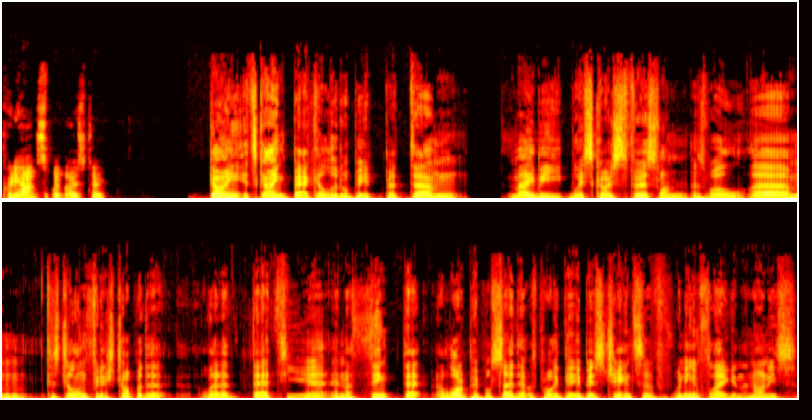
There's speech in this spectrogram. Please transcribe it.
pretty hard to split those two. going it's going back a little bit, but um, maybe West Coast's first one as well, because Geelong finished top of the ladder that year, and I think that a lot of people say that was probably their best chance of winning a flag in the nineties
